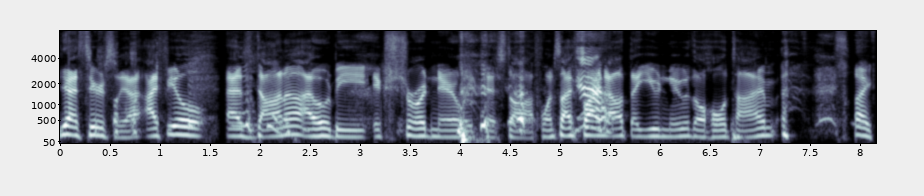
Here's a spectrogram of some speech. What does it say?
yeah, seriously. I, I feel as Donna, I would be extraordinarily pissed off once I find out that you knew the whole time. It's like,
